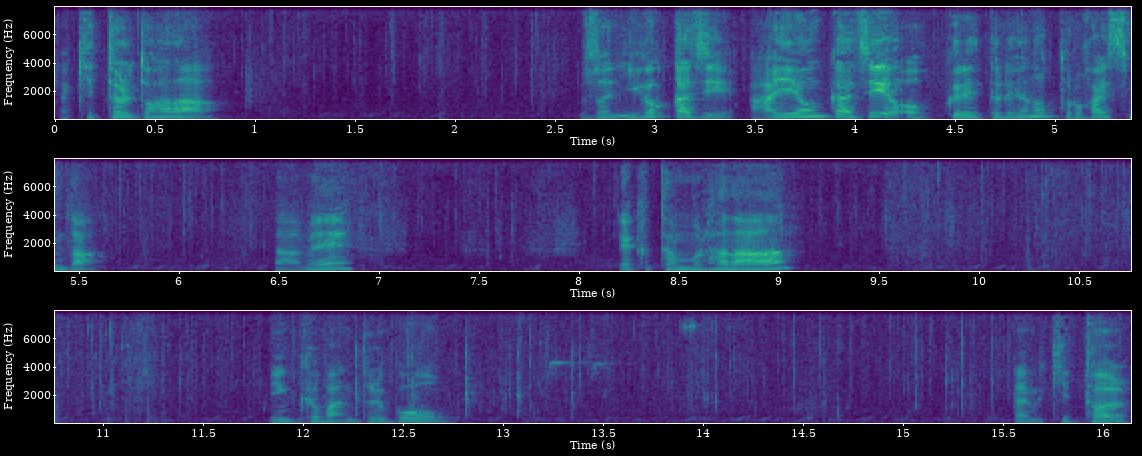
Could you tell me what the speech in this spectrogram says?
자, 깃털도 하나. 우선 이것까지 아이언까지 업그레이드를 해놓도록 하겠습니다. 그 다음에 깨끗한 물 하나. 잉크 만들고 그 다음에 깃털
